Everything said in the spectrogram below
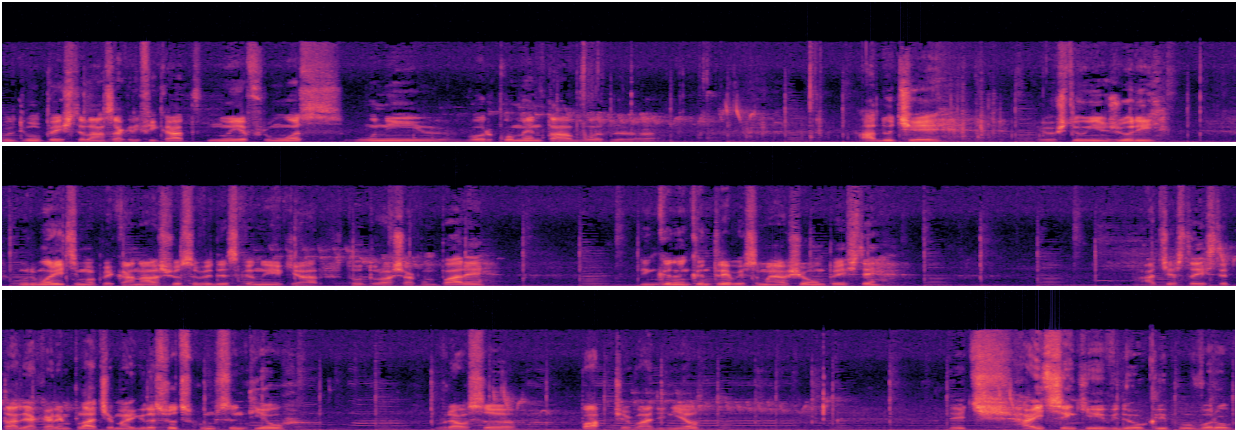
ultimul pește l-am sacrificat, nu e frumos, unii vor comenta, vor uh, aduce, eu știu, injurii. Urmăriți-mă pe canal și o să vedeți că nu e chiar totul așa cum pare. Din când în când trebuie să mai iau și eu un pește. Acesta este talia care îmi place, mai grăsuț cum sunt eu. Vreau să pap ceva din el. Deci aici se încheie videoclipul, vă rog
